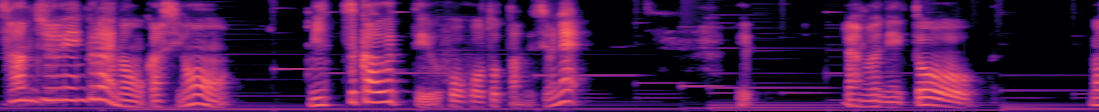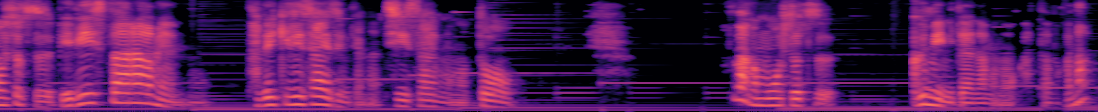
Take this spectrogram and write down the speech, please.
30円ぐらいのお菓子を3つ買うっていう方法を取ったんですよね。ラムネと、もう一つベビースターラーメンの食べきりサイズみたいな小さいものと、なんかもう一つグミみたいなものを買ったのかな。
